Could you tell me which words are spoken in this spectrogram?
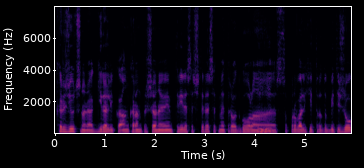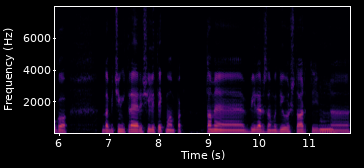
kar živčno reagirali, ko je Ankaran prišel ne vem, 30-40 metrov od gola, mm. -hmm. so probali hitro dobiti žogo, da bi čim hitreje rešili tekmo, ampak tam je Viler zamudil v štart in mm. uh,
